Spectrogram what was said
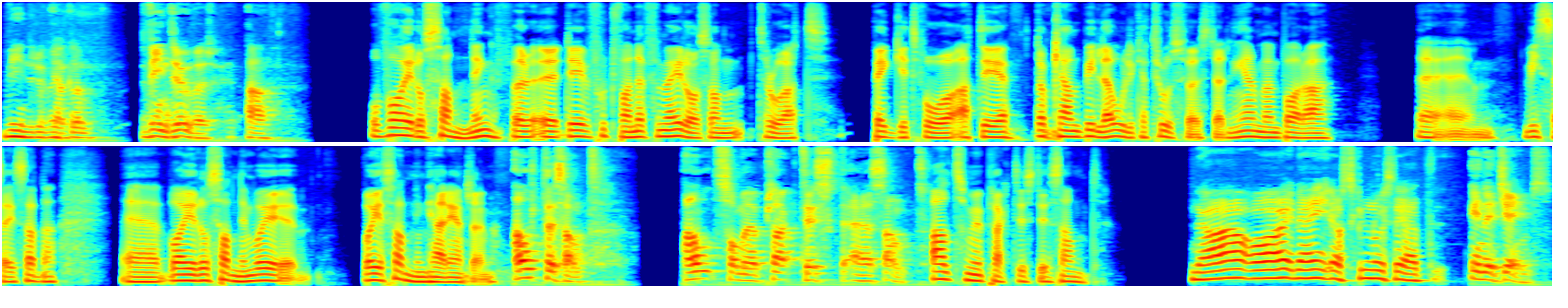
Vindruvor. Vindruvor, ja. Och vad är då sanning? För det är fortfarande för mig då som tror att bägge två, att det, de kan bilda olika trosföreställningar men bara eh, vissa är sanna. Eh, vad är då sanning? Vad är, vad är sanning här egentligen? Allt är sant. Allt som är praktiskt är sant. Allt som är praktiskt är sant. Ja, nej, jag skulle nog säga att... Enligt James.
